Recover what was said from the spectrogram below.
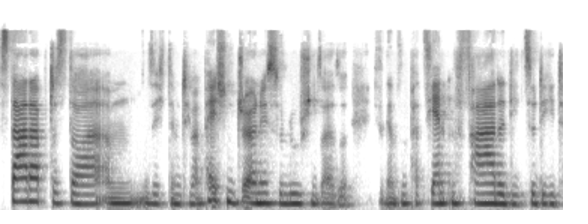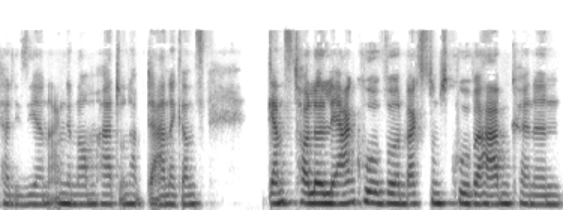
Startup, das da ähm, sich dem Thema Patient Journey Solutions, also diese ganzen Patientenpfade, die zu digitalisieren, angenommen hat und habe da eine ganz ganz tolle Lernkurve und Wachstumskurve haben können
